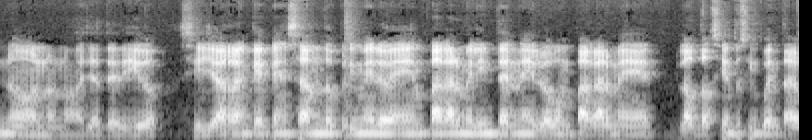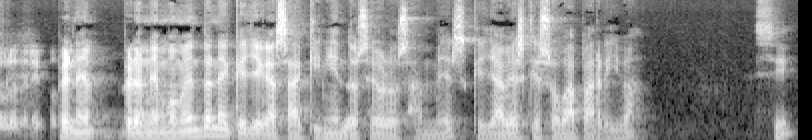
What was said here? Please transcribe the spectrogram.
No, no, no, ya te digo. Si yo arranqué pensando primero en pagarme el internet y luego en pagarme los 250 euros del hipoteca. Pero, en el, pero en el momento en el que llegas a 500 euros al mes, que ya ves que eso va para arriba. Sí.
